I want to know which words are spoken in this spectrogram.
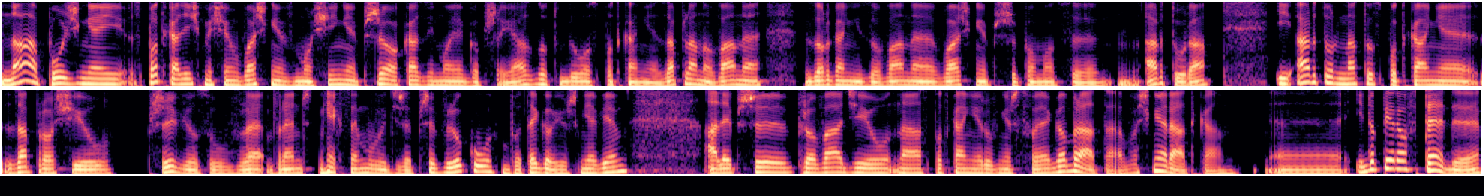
No a później spotkaliśmy się właśnie w Mosinie przy okazji mojego przejazdu. To było spotkanie zaplanowane, zorganizowane właśnie przy pomocy mm, Artura. I Artur na to spotkanie zaprosił przywiózł wręcz, nie chcę mówić, że przywlókł, bo tego już nie wiem, ale przyprowadził na spotkanie również swojego brata, właśnie Radka. E, I dopiero wtedy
